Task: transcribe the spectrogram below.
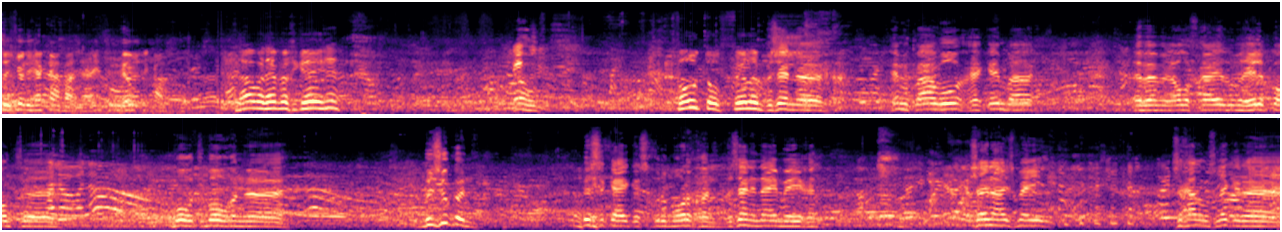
Dat jullie herkenbaar zijn voor eh, de kast. Nou, wat hebben we gekregen? Nou, Fotofilm. we zijn eh, helemaal klaar voor, herkenbaar. En we hebben alle vrijheid om het hele pand eh, Hallo, hallo. Mogen te mogen eh, bezoeken. Beste kijkers, goedemorgen. We zijn in Nijmegen. China is mee. Ze gaat ons lekker eh,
